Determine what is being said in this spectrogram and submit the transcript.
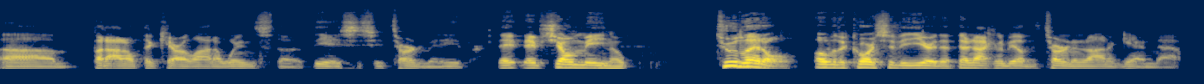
um, but I don't think Carolina wins the the ACC tournament either. They, they've shown me nope. too little over the course of the year that they're not going to be able to turn it on again now.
